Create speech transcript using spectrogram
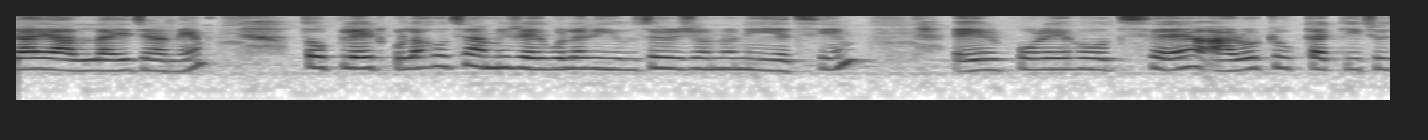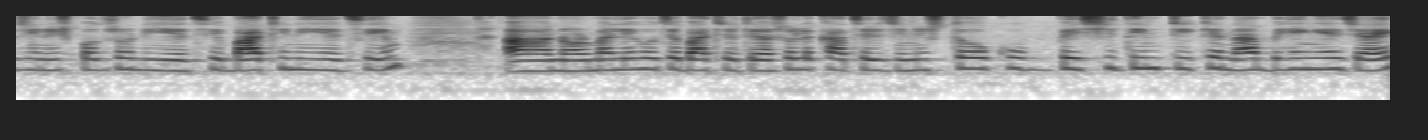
যায় আল্লাহ জানে। তো প্লেটগুলো হচ্ছে আমি রেগুলার ইউজের জন্য নিয়েছি। এরপরে হচ্ছে আরও টুকটাক কিছু জিনিসপত্র নিয়েছি, বাটি নিয়েছি। নর্মালি হচ্ছে বাটিতে আসলে কাচের জিনিস তো খুব বেশি দিন টিকে না, ভেঙে যায়।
